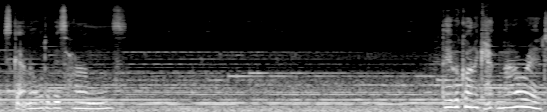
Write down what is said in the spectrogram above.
He's getting hold of his hands. They were going to get married.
